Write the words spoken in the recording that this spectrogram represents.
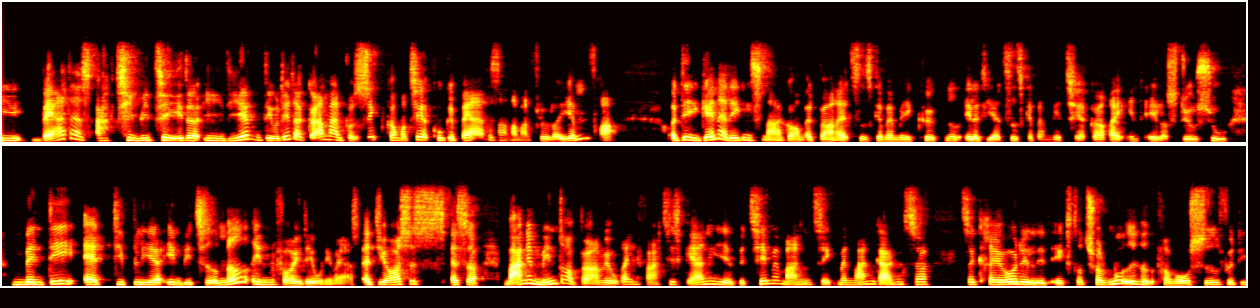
i hverdagsaktiviteter i et hjem. Det er jo det, der gør, at man på sigt kommer til at kunne gebære sig, når man flytter hjemmefra. Og det igen er det ikke en snak om, at børn altid skal være med i køkkenet, eller de altid skal være med til at gøre rent eller støvsuge. Men det, at de bliver inviteret med indenfor i det univers. At de også, altså mange mindre børn vil jo rent faktisk gerne hjælpe til med mange ting, men mange gange så så kræver det lidt ekstra tålmodighed fra vores side, fordi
